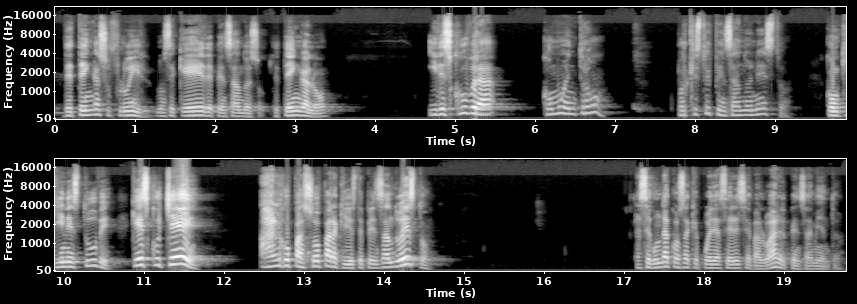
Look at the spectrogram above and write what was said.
Detenga su fluir, no se quede pensando eso, deténgalo y descubra cómo entró. ¿Por qué estoy pensando en esto? ¿Con quién estuve? ¿Qué escuché? Algo pasó para que yo esté pensando esto. La segunda cosa que puede hacer es evaluar el pensamiento.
